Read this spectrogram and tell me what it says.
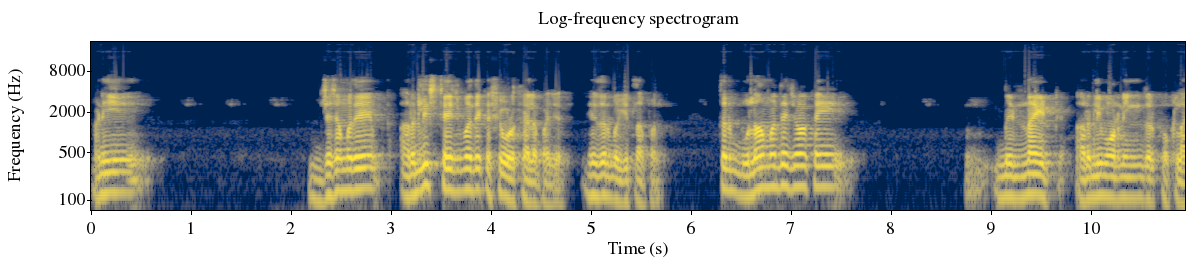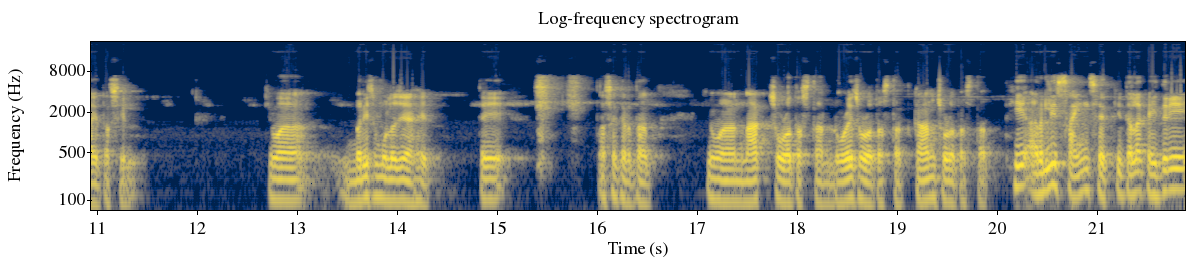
आणि ज्याच्यामध्ये अर्ली स्टेजमध्ये कसे ओळखायला पाहिजेत हे जर बघितलं आपण तर मुलामध्ये जेव्हा काही मिडनाईट अर्ली मॉर्निंग जर खोकला येत असेल किंवा बरीच मुलं जे आहेत ते असं करतात किंवा नाक चोळत असतात डोळे चोळत असतात कान चोळत असतात ही अर्ली सायन्स आहेत की त्याला काहीतरी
